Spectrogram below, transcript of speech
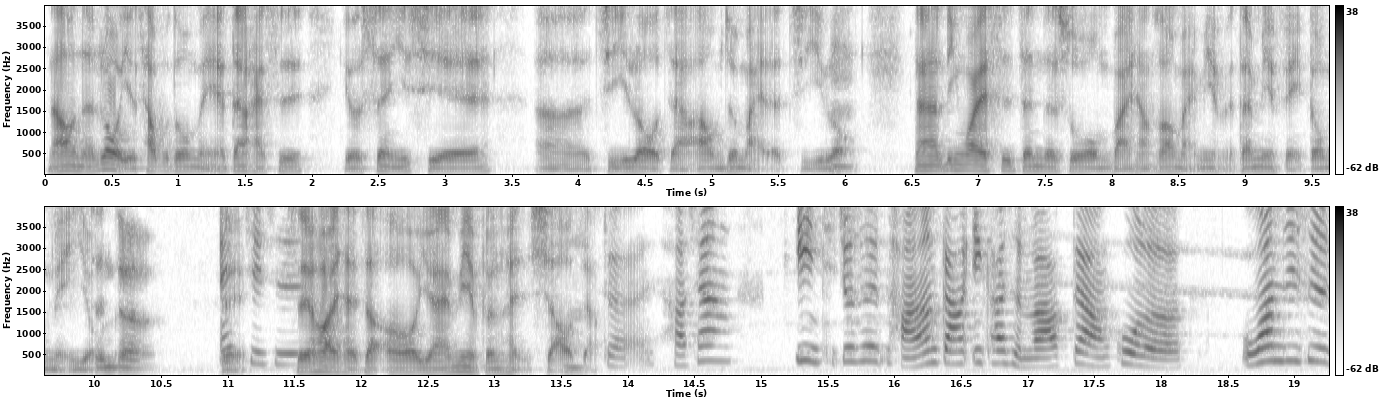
然后呢，肉也差不多没了，但还是有剩一些呃鸡肉这样啊，我们就买了鸡肉。嗯那另外是真的说，我们本来想说要买面粉，但面粉也都没有。真的，哎，欸、其实所以后来才知道，哦，原来面粉很小，这样。对，好像疫情就是好像刚一开始 lock down 过了，我忘记是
